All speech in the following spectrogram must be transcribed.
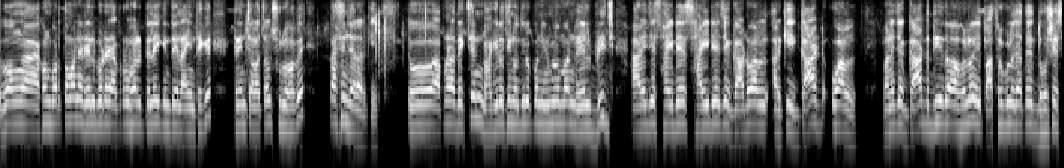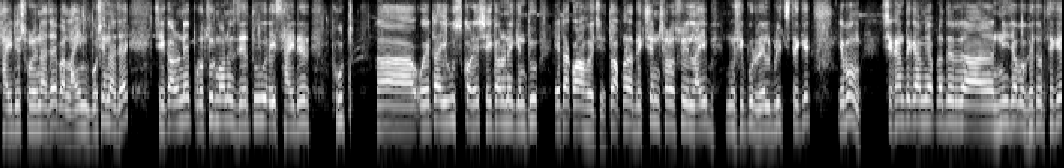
এবং এখন বর্তমানে রেল বোর্ডের অ্যাপ্রুভাল পেলেই কিন্তু এই লাইন থেকে ট্রেন চলাচল শুরু হবে। প্যাসেঞ্জার আর কি। তো আপনারা দেখছেন ভাগীরথী নদীর ওপর নির্মীয়মান রেল ব্রিজ আর এই যে সাইডে সাইডে যে গার্ডওয়াল আর কি গার্ড ওয়াল মানে যে গার্ড দিয়ে দেওয়া হলো, এই পাথরগুলো যাতে ধসে সাইডে সরে না যায় বা লাইন বসে না যায় সেই কারণে প্রচুর মানুষ যেহেতু এই সাইডের ফুট ওয়েটা ইউজ করে, সেই কারণে কিন্তু এটা করা হয়েছে। তো আপনারা দেখছেন সরাসরি লাইভ নসিপুর রেল ব্রিজ থেকে, এবং সেখান থেকে আমি আপনাদের নিয়ে যাব ভেতর থেকে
